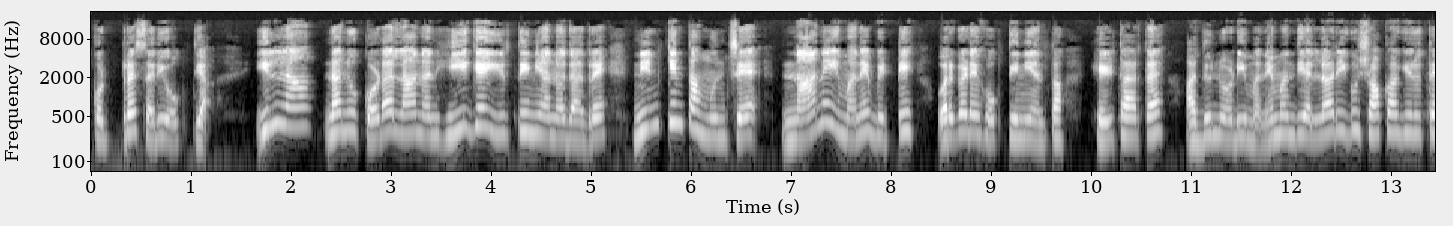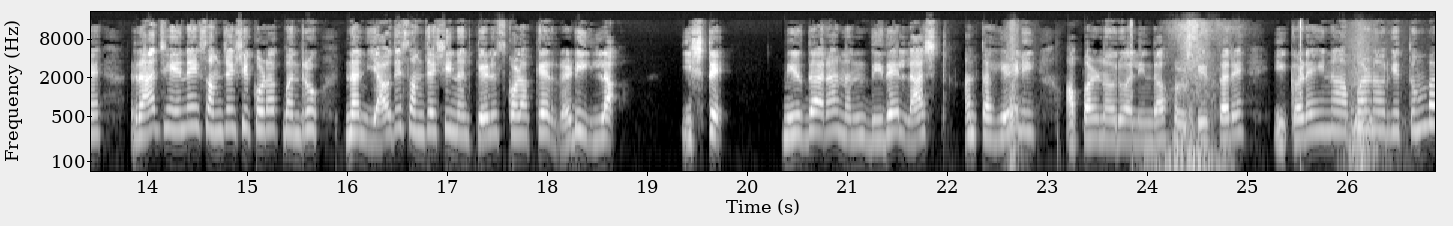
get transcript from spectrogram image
ಕೊಟ್ರೆ ಸರಿ ಹೋಗ್ತೀಯ? ಇಲ್ಲ, ನಾನು ಕೊಡಲ್ಲ, ನಾನು ಹೀಗೆ ಇರ್ತೀನಿ ಅನ್ನೋದಾದ್ರೆ ನಿನ್ಕಿಂತ ಮುಂಚೆ ನಾನೇ ಈ ಮನೆ ಬಿಟ್ಟು ಹೊರಗಡೆ ಹೋಗ್ತೀನಿ ಅಂತ ಹೇಳ್ತಾ ಇರ್ತಾರೆ ಅದು ನೋಡಿ ಮನೆ ಮಂದಿ ಎಲ್ಲರಿಗೂ ಶಾಕ್ ಆಗಿರುತ್ತೆ. ರಾಜ್ ಏನೇ ಸಮಜಾಯಿಷಿ ಕೊಡಕ್ ಬಂದ್ರು ನಾನ್ ಯಾವ್ದೇ ಸಮಜಾಯಿಷಿ ನಾನ್ ಕೇಳಿಸ್ಕೊಳಕ್ಕೆ ರೆಡಿ ಇಲ್ಲ. ಇಷ್ಟೇ. ನಿರ್ಧಾರ ನಂದಿದೆ ಲಾಸ್ಟ್ ಅಂತ ಹೇಳಿ ಅಪರ್ಣವರು ಅಲ್ಲಿಂದ ಹೊರಟಿರ್ತಾರೆ. ಈ ಕಡೆ ಇನ್ನ ಅಪರ್ಣ ಅವ್ರಿಗೆ ತುಂಬಾ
